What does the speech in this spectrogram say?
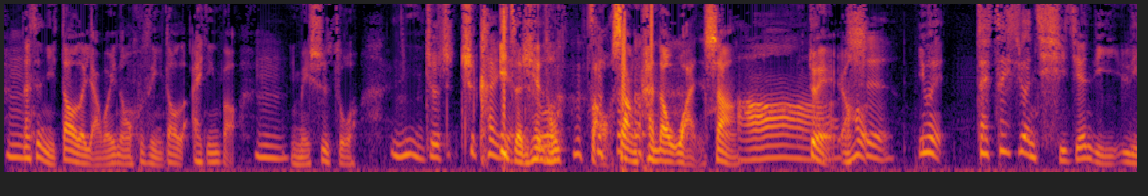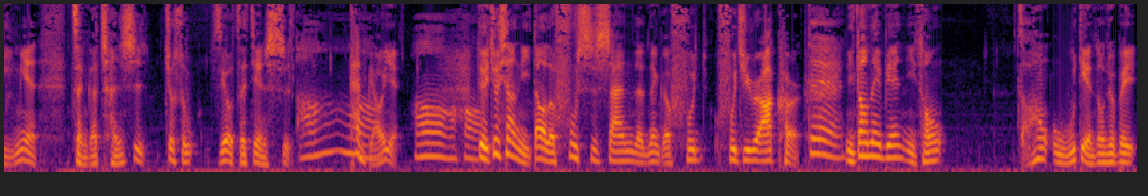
嗯。但是你到了亚维农或者你到了爱丁堡，嗯，你没事做，你你就是去看一整天从早上看到晚上，哦，对然后是。因为在这段期间里里面，整个城市就是只有这件事哦，看表演。哦，哦对，就像你到了富士山的那个 Fuji Fuji Rocker，对你到那边，你从早上五点钟就被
